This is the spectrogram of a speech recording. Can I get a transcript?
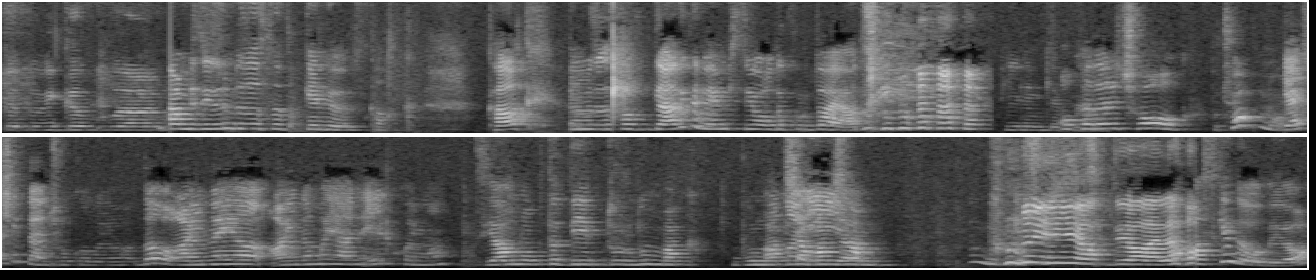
Kötü bir kızım. Tamam biz yüzümüzü ıslatıp geliyoruz. Kalk. Kalk. Yüzümüzü ıslatıp geldik de benimkisi yolda kurudu hayatım. Peeling. O kadarı çok. Bu çok mu? Gerçekten çok oluyor. Da o aynaya, aynama yani el koyma. Siyah nokta deyip durdum bak. Bunu akşam akşam. Bunu iyi yap diyor hala. Maske de oluyor.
